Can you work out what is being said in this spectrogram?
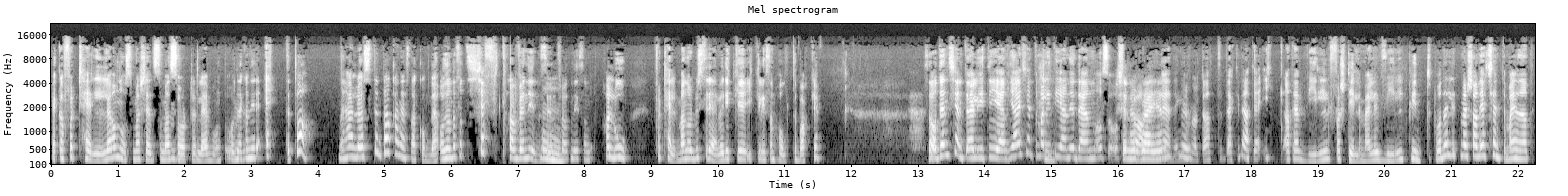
Jeg kan fortelle om noe som har skjedd som er sårt eller vondt, og det kan gjøre etterpå. Når jeg har løst det, da kan jeg snakke om det. Og hun hadde fått kjeft av venninnen sin for at hun liksom Hallo, fortell meg når du strever, ikke, ikke liksom hold tilbake. Så, og den kjente jeg litt igjen. Jeg kjente meg litt igjen i den. Og så, og så var det, meningen, at det er ikke det at jeg, ikke, at jeg vil forstille meg eller vil pynte på det. litt mer sånn, Jeg kjente meg igjen i at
